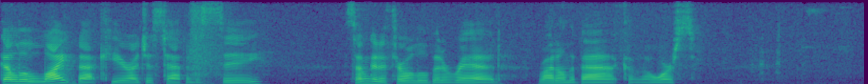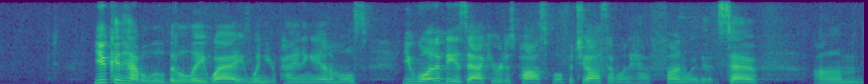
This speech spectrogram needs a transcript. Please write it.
got a little light back here I just happened to see. So I'm going to throw a little bit of red right on the back of the horse. You can have a little bit of leeway when you're painting animals. You want to be as accurate as possible, but you also want to have fun with it. So um,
